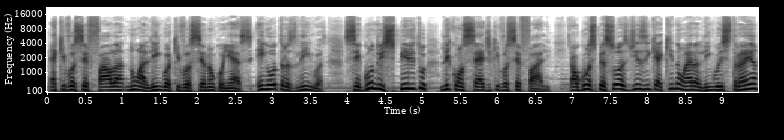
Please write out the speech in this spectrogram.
é que você fala numa língua que você não conhece, em outras línguas, segundo o Espírito lhe concede que você fale. Algumas pessoas dizem que aqui não era língua estranha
